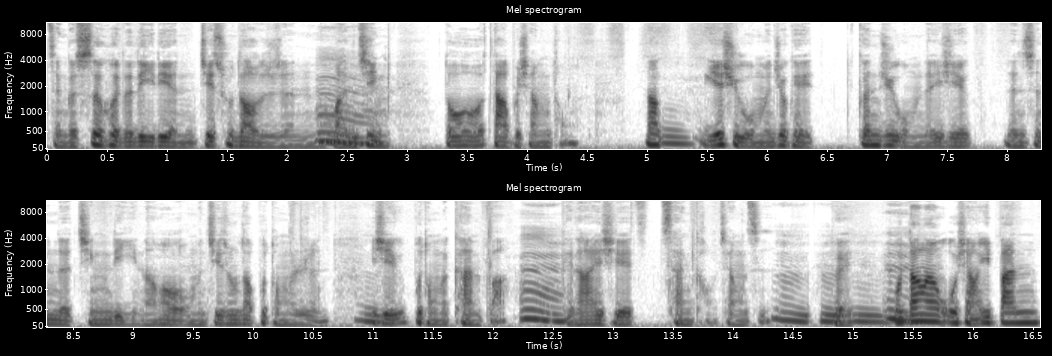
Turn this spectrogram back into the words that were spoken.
整个社会的历练，接触到的人、环境都大不相同。那也许我们就可以根据我们的一些人生的经历，然后我们接触到不同的人，一些不同的看法，嗯，给他一些参考，这样子。嗯，对。我当然，我想一般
